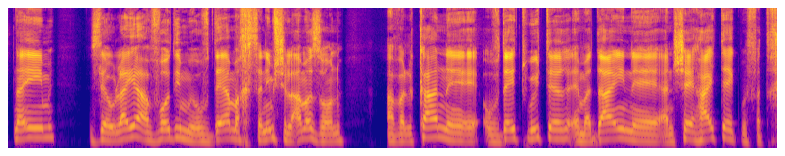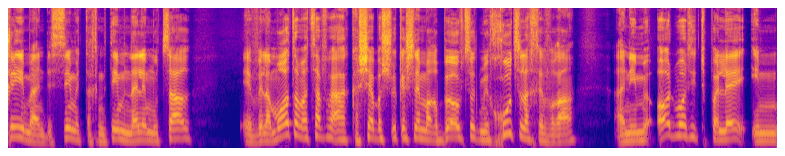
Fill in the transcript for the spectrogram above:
תנאים, זה אולי יעבוד עם עובדי המחסנים של אמזון, אבל כאן אה, עובדי טוויטר הם עדיין אה, אנשי הייטק, מפתחים, מהנדסים, מתכנתים, מנהלי מוצר, ולמרות המצב הקשה בשוק, יש להם הרבה אופציות מחוץ לחברה. אני מאוד מאוד אתפלא אם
